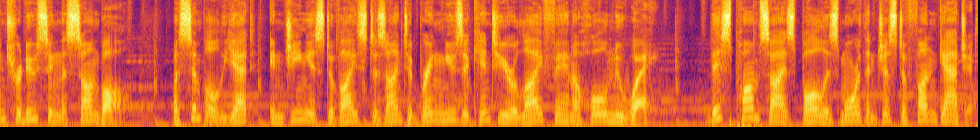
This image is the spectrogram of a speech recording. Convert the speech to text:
Introducing the Songball, a simple yet ingenious device designed to bring music into your life in a whole new way. This palm-sized ball is more than just a fun gadget,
